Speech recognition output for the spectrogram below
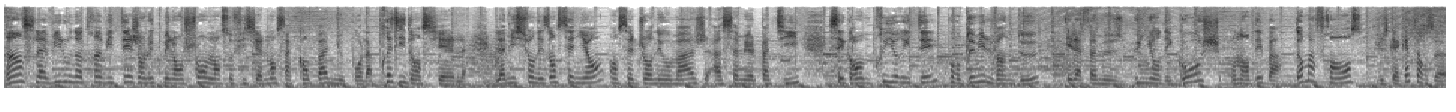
Reims, la ville où notre invité Jean-Luc Mélenchon lance officiellement sa campagne pour la présidentielle. La mission des enseignants en cette journée hommage à Samuel Paty, ses grandes priorités pour 2022 et la fameuse Union des gauches. On en débat dans Ma France jusqu'à 14h.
